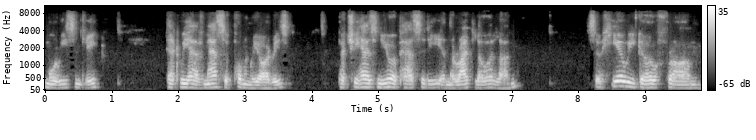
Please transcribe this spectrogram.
more recently that we have massive pulmonary arteries, but she has new opacity in the right lower lung. So here we go from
